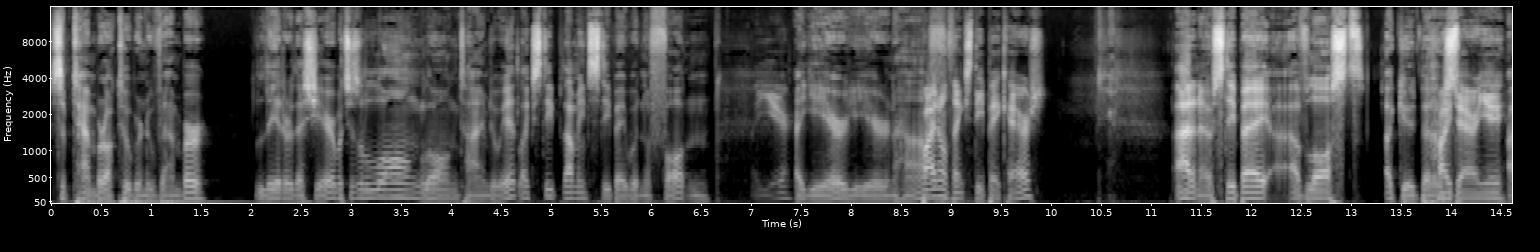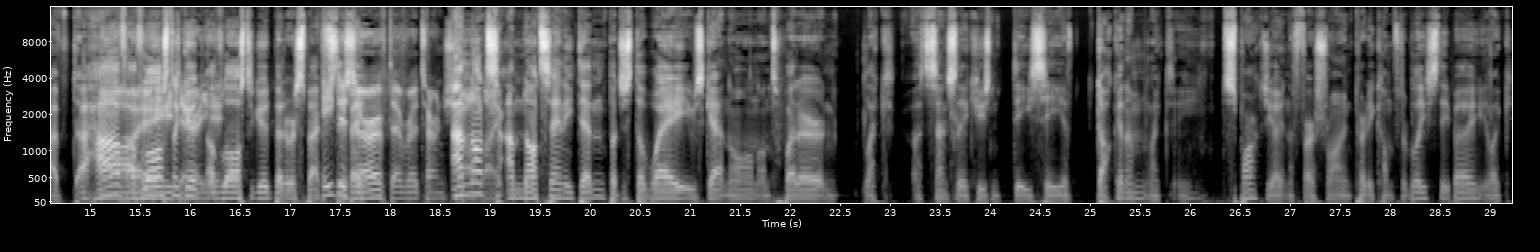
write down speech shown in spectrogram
September, October, November later this year, which is a long, long time to wait. Like Stipe, that means Stipe wouldn't have fought in a year. a year, year and a half. But I don't think Stipe cares. I don't know. Stipe, I've lost a good bit. Of respect. How of dare you? I've, I have. Oh, I've lost a good. You? I've lost a good bit of respect. He deserved a return shot. I'm not. like- I'm not saying he didn't, but just the way he was getting on on Twitter and like essentially accusing DC of ducking him. Like he sparked you out in the first round pretty comfortably, Stipe. Like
